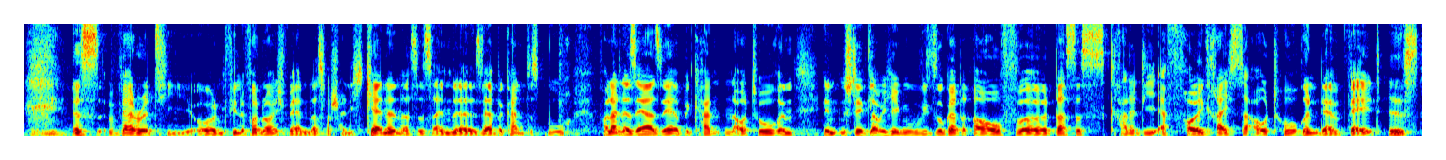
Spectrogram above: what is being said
ist Verity. Und viele von euch werden das wahrscheinlich kennen. Das ist ein äh, sehr bekanntes Buch von einer sehr, sehr bekannten Autorin. Hinten steht, glaube ich, irgendwie sogar drauf, dass es gerade die erfolgreichste Autorin der Welt ist.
